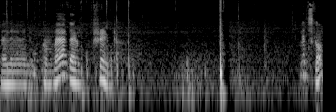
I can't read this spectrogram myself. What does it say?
And then we're going to come back and print. Let's go.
